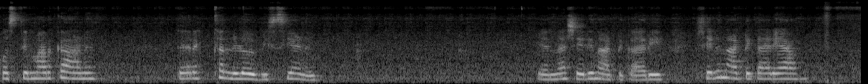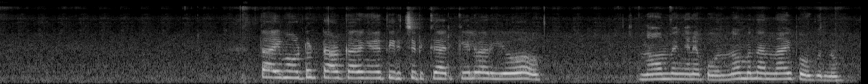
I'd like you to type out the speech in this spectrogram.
ക്വസ്റ്റ്യൻ മാർക്കാണ് തിരക്കല്ലടോ ബിസിയാണ് എന്നാ ശരി നാട്ടുകാരി. ശരി നാട്ടുകാരിയാ. ടൈം ഔട്ട് ഇട്ട ആൾക്കാരെങ്ങനെ തിരിച്ചെടുക്കുക ആർക്കെങ്കിലും അറിയോ? നോമ്പ് എങ്ങനെ പോകുന്നു? നോമ്പ് നന്നായി പോകുന്നു.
